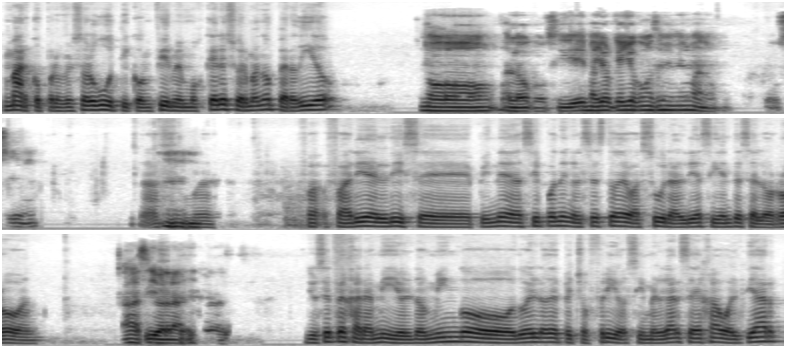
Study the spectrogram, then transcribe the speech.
Marco, profesor Guti, confirme, Mosquera es su hermano perdido. No, está loco. Si es mayor que yo, ¿cómo es mi hermano? Ah, Fariel dice, Pineda, si ponen el cesto de basura, al día siguiente se lo roban. Ah, sí, verdad. Giuseppe Jaramillo, el domingo duelo de pecho frío. Si Melgar se deja voltear,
